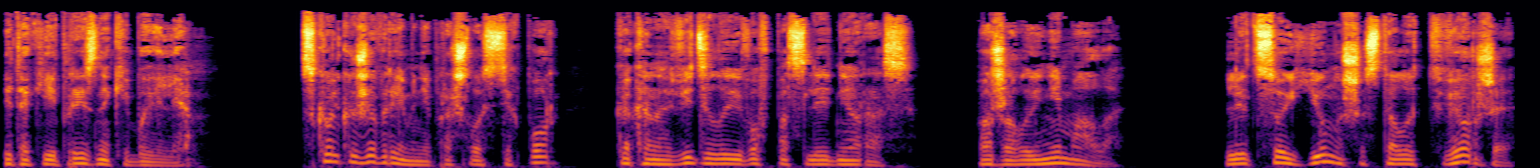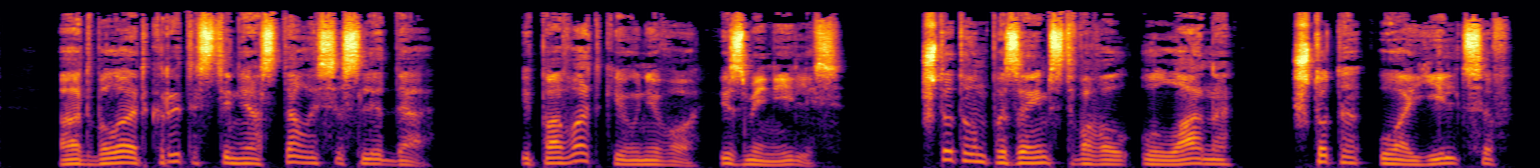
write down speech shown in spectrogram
и такие признаки были. Сколько же времени прошло с тех пор, как она видела его в последний раз? Пожалуй, немало. Лицо юноши стало тверже, а от былой открытости не осталось и следа и повадки у него изменились. Что-то он позаимствовал у Лана, что-то у аильцев.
